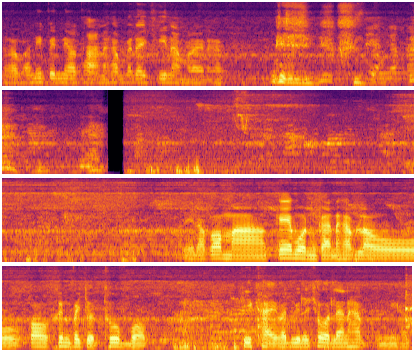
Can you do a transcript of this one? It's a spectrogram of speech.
นะครับ อันนี้เป็นแนวทางนะครับ ไม่ได้ชี้นำอะไรนะครับ เสียงแล้วก็ นนี้เราก็มาแก้บนกันนะครับ เราก็ขึ้นไปจุดธูปบอกพี่ไข่วัดวีรโชตแล้วนะครับนี่ครับ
